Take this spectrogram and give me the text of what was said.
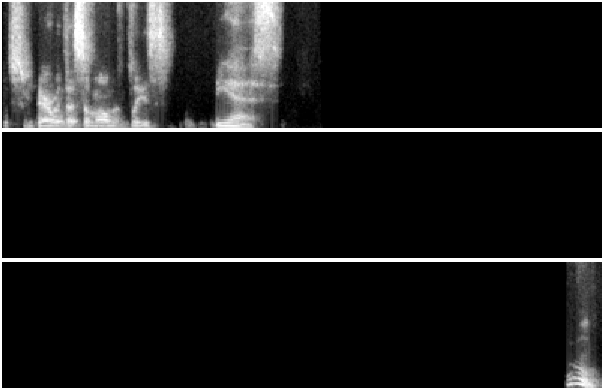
just bear with us a moment, please. yes. Oh.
